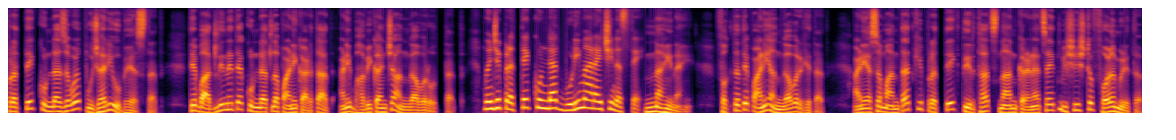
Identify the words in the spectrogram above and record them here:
प्रत्येक कुंडाजवळ पुजारी उभे असतात. ते बादलीने त्या कुंडातलं पाणी काढतात आणि भाविकांच्या अंगावर ओततात. म्हणजे प्रत्येक कुंडात बुडी मारायची नसते. नाही नाही. फक्त ते पाणी अंगावर घेतात. आणि असं मानतात की प्रत्येक तीर्थात स्नान करण्याचं एक विशिष्ट फळ मिळतं.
